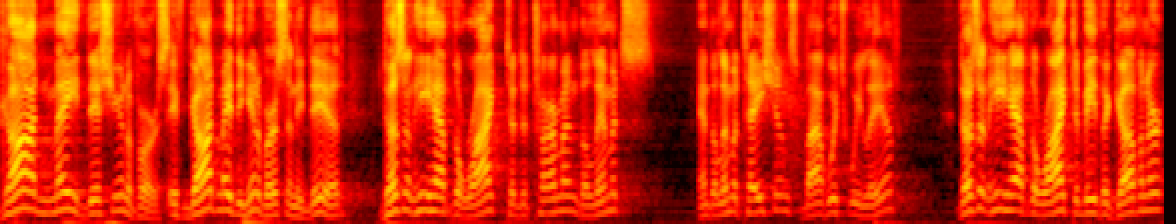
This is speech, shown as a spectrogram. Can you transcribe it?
God made this universe. If God made the universe, and He did, doesn't He have the right to determine the limits and the limitations by which we live? Doesn't he have the right to be the governor,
